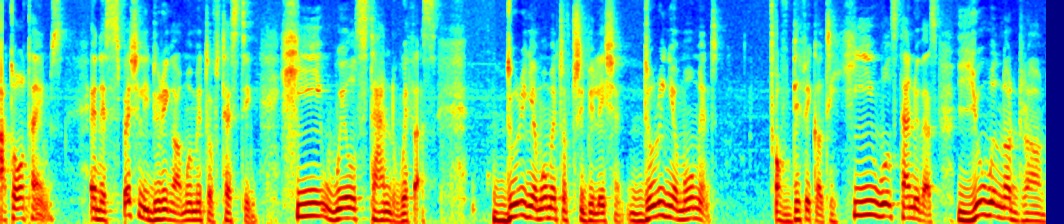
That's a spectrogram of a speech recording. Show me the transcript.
at all times, and especially during our moment of testing, He will stand with us. During your moment of tribulation, during your moment of difficulty. He will stand with us. You will not drown.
